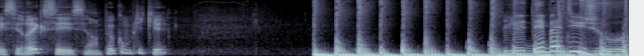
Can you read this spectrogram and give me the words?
Et c'est vrai que c'est c'est un peu compliqué. Le débat du jour.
